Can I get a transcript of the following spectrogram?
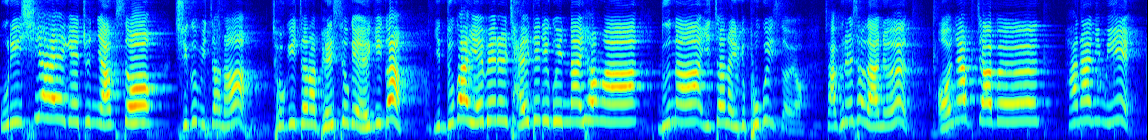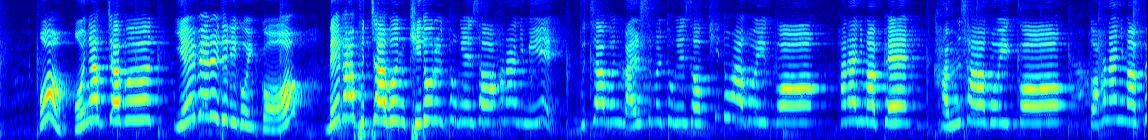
우리 시아에게 준 약속. 지금 있잖아. 저기 있잖아. 뱃속에 아기가 이 누가 예배를 잘 드리고 있나 형아, 누나 있잖아. 이렇게 보고 있어요. 자, 그래서 나는 언약 잡은 하나님이 어, 언약 잡은 예배를 드리고 있고 내가 붙잡은 기도를 통해서 하나님이 붙잡은 말씀을 통해서 기도하고 있고 하나님 앞에 감사하고 있고 또 하나님 앞에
